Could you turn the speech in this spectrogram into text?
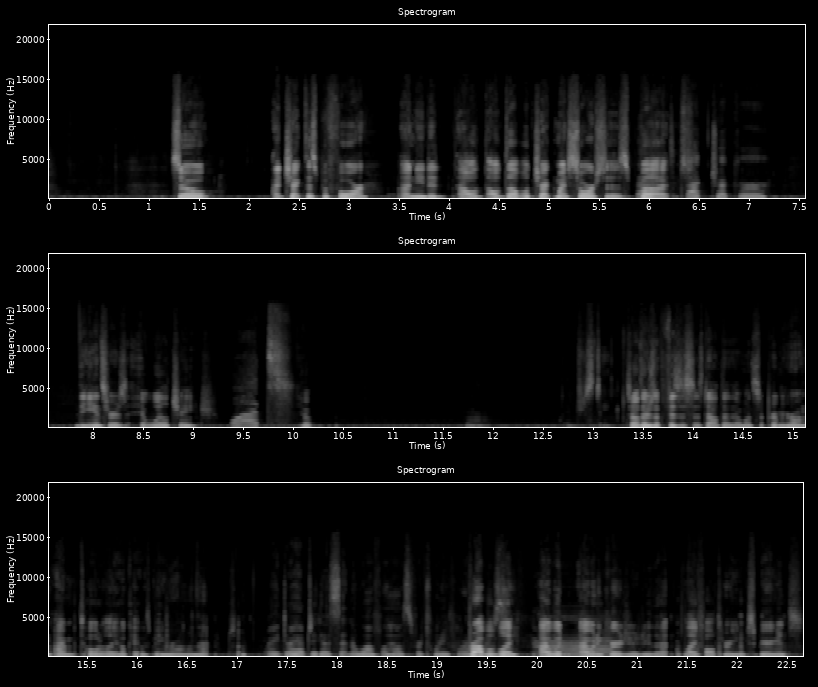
so, I checked this before. I needed. I'll I'll double check my sources, but Fact, fact checker. the answer is it will change. What? Yep. Interesting. So if there's a physicist out there that wants to prove me wrong, I'm totally okay with being wrong on that. So Wait, do I have to go sit in a Waffle House for 24 hours? probably I would I would encourage you to do that life altering experience.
